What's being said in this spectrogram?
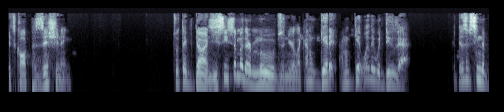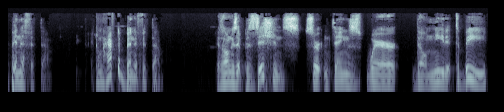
It's called positioning. That's what they've done. You see some of their moves and you're like, I don't get it. I don't get why they would do that. It doesn't seem to benefit them. It don't have to benefit them. As long as it positions certain things where they'll need it to be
